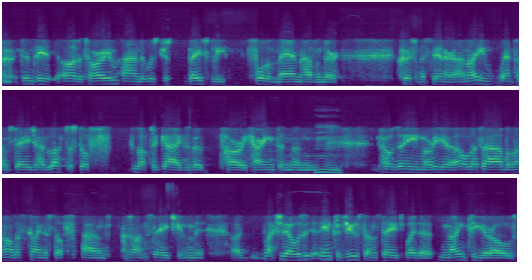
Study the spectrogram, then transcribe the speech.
the into the auditorium, and it was just basically full of men having their Christmas dinner, and I went on stage. I had lots of stuff, lots of gags about Pádraig Harrington and hmm. Jose Maria Olazabal and all this kind of stuff. And I was on stage giving me. Uh, actually, I was introduced on stage by the 90-year-old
